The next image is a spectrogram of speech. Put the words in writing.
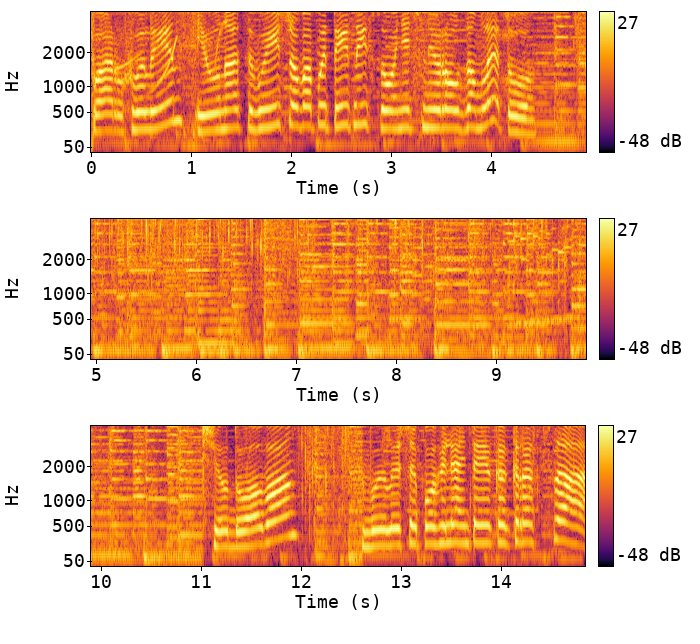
Пару хвилин, і у нас вийшов апетитний сонячний рол з омлету. Чудово. Ви лише погляньте, яка краса.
